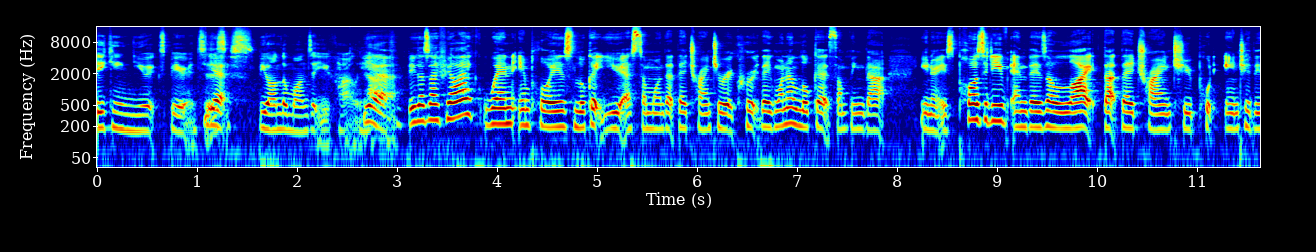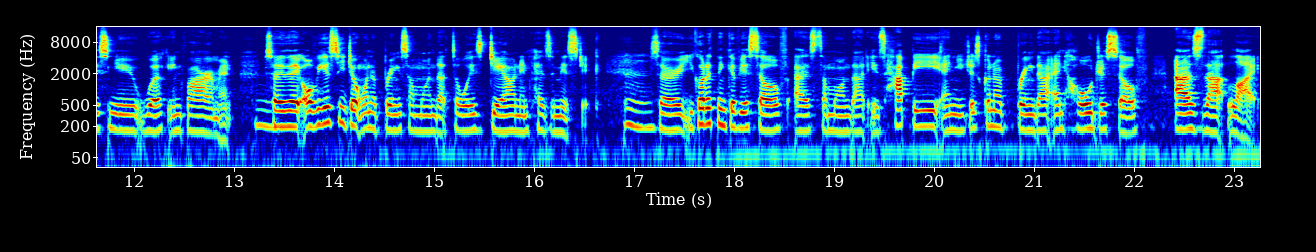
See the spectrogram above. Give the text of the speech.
seeking new experiences Yes. beyond the ones that you currently Yeah, have. because I feel like when employers look at you as someone that they're trying to recruit, they want to look at something that, you know, is positive and there's a light that they're trying to put into this new work environment. Mm. So they obviously don't want to bring someone that's always down and pessimistic. Mm. So you got to think of yourself as someone that is happy and you're just going to bring that and hold yourself as that light.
